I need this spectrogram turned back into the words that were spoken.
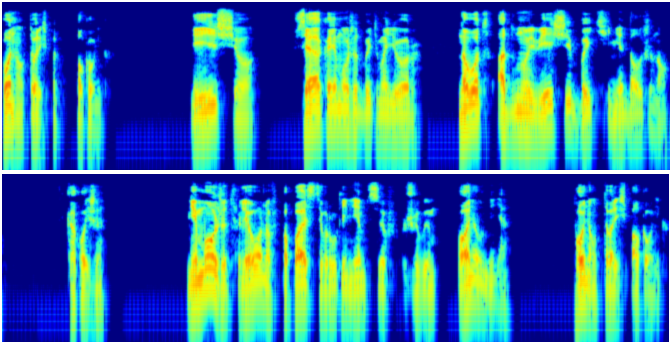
Понял, товарищ подполковник? И еще. Всякое может быть, майор. Но вот одной вещи быть не должно. Какой же? Не может Леонов попасть в руки немцев живым. Понял меня? Понял, товарищ полковник.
